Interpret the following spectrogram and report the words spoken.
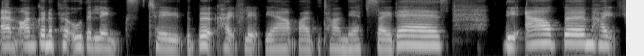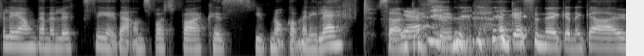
Um, I'm going to put all the links to the book. Hopefully, it'll be out by the time the episode airs. The album, hopefully, I'm going to look see that on Spotify because you've not got many left. So I'm Yeah. guessing, I'm guessing they're going to go.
